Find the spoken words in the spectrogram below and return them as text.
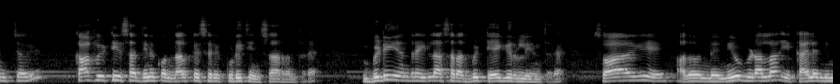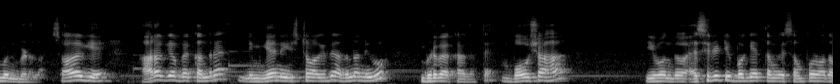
ಮುಂಚಾಗಿ ಕಾಫಿ, ಟೀ ಸಹ ದಿನಕ್ಕೆ ಒಂದು ನಾಲ್ಕೈದು ಸರಿ ಕುಡಿತೀನಿ ಸರ್ ಅಂತಾರೆ. ಬಿಡಿ ಅಂದರೆ ಇಲ್ಲ ಸರ್, ಅದು ಬಿಟ್ಟು ಹೇಗಿರಲಿ ಅಂತಾರೆ. ಸೊ ಹಾಗಾಗಿ ಅದನ್ನು ನೀವು ಬಿಡಲ್ಲ, ಈ ಕಾಯಿಲೆ ನಿಮ್ಮನ್ನು ಬಿಡಲ್ಲ. ಸೊ ಹಾಗಾಗಿ ಆರೋಗ್ಯ ಬೇಕಂದರೆ ನಿಮಗೇನು ಇಷ್ಟವಾಗಿದೆ ಅದನ್ನು ನೀವು ಬಿಡಬೇಕಾಗತ್ತೆ. ಬಹುಶಃ ಈ ಒಂದು ಅಸಿಡಿಟಿ ಬಗ್ಗೆ ತಮಗೆ ಸಂಪೂರ್ಣವಾದ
